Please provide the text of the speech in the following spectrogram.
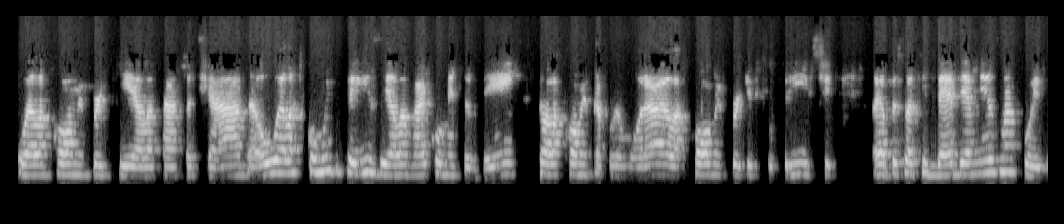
ou ela come porque ela tá chateada, ou ela ficou muito feliz e ela vai comer também. Então ela come para comemorar, ela come porque ficou triste. A pessoa que bebe é a mesma coisa.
